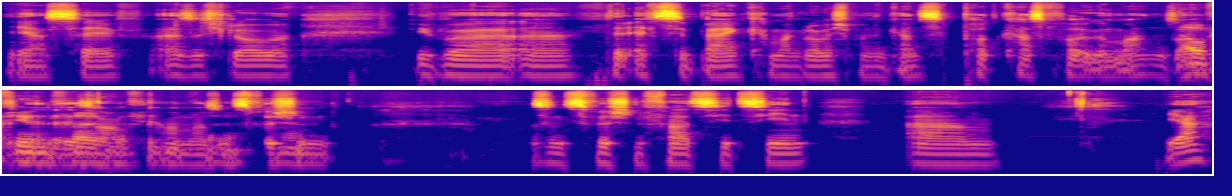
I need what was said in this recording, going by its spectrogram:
Ja, safe. Also ich glaube, über äh, den FC Bayern kann man, glaube ich, mal eine ganze Podcast-Folge machen. So auf jeden Fall. Saison auf jeden kann man mal so ein, Zwischen, ja. so ein Zwischenfazit ziehen. Ähm, ja,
